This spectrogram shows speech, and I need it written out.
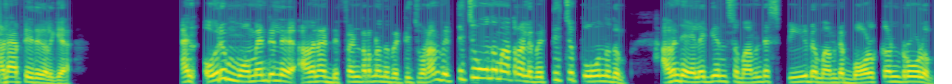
അഡാപ്റ്റ് ചെയ്ത് കളിക്കുക. ആൻഡ് ഒരു മൊമെന്റിൽ അവനെ ആ ഡിഫൻഡറിനെ ഒന്ന് വെട്ടിച്ചു പോകണം. അവൻ വെട്ടിച്ചു പോകുന്നത് മാത്രമല്ല വെട്ടിച്ചു പോകുന്നതും അവന്റെ എലഗൻസും അവന്റെ സ്പീഡും അവന്റെ ബോൾ കൺട്രോളും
